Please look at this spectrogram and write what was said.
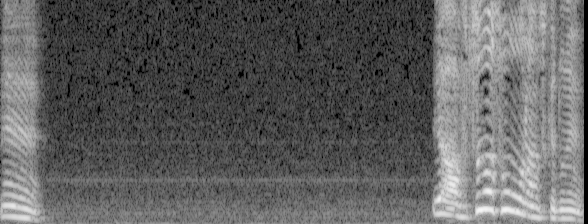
ええいや、普通はそうなんですけどね。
